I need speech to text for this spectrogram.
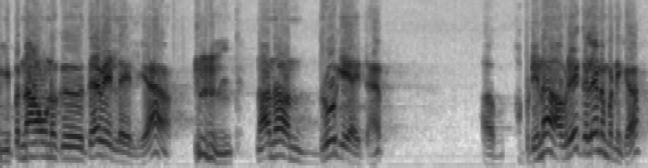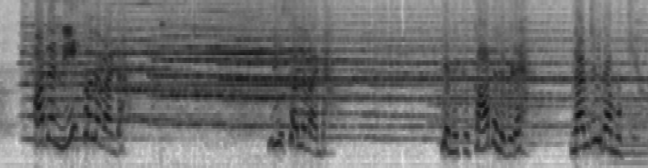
இப்ப நான் உனக்கு தேவையில்லை இல்லையா? நான் தான் துரோகி ஆயிட்டேன். அப்- அப்படின்னா அவரே கல்யாணம் பண்ணிக்க? அத நீ சொல்ல வேண்டாம். நீ சொல்ல வேண்டாம். எனக்கு காதலை விட நன்றிதான் முக்கியம்.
